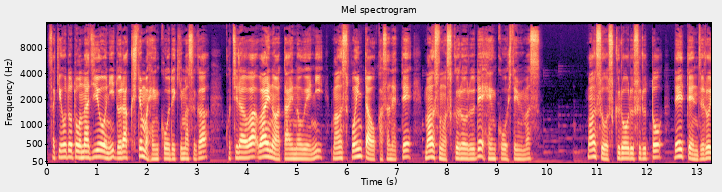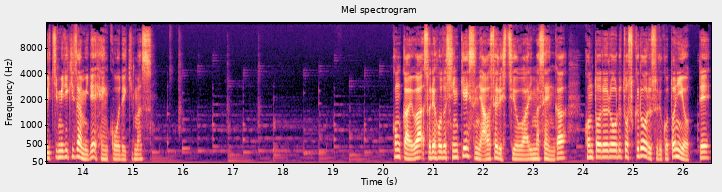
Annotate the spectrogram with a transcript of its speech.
先ほどと同じようにドラッグしても変更できますが、こちらは Y の値の上にマウスポインターを重ねてマウスのスクロールで変更してみます。マウスをスクロールすると 0.01mm 刻みで変更できます。今回はそれほど神経質に合わせる必要はありませんが、コントロールとスクロールすることによって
